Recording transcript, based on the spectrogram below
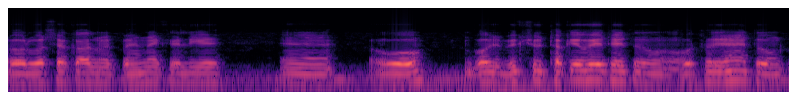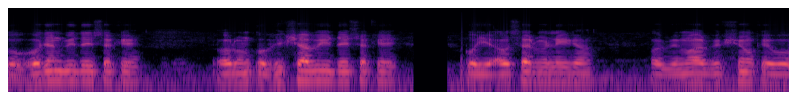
और वर्षा काल में पहनने के लिए वो भोज भिक्षु थके हुए थे तो होते हैं तो उनको भोजन भी दे सके और उनको भिक्षा भी दे सके। उनको ये अवसर मिलेगा और बीमार भिक्षुओं के वो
